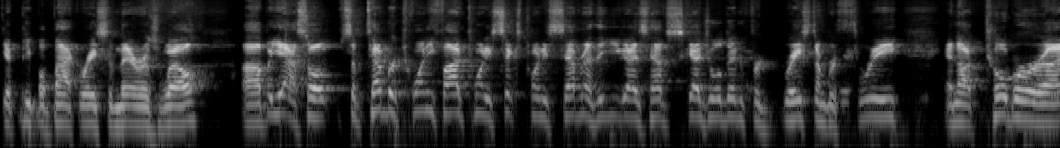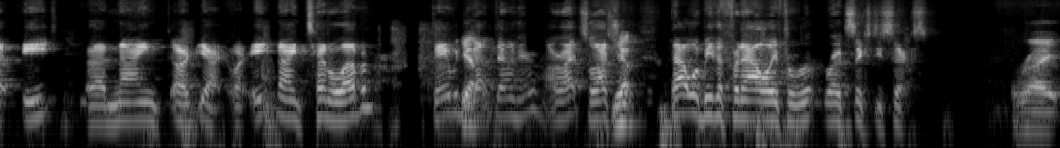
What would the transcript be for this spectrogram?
Get people back racing there as well. Uh, but yeah, so September 25, 26, 27, I think you guys have scheduled in for race number three and October uh, 8, uh, 9, uh, yeah, 8, 9, 10, 11. David, you yep. got down here? All right. So that's yep. that would be the finale for Road 66. Right.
